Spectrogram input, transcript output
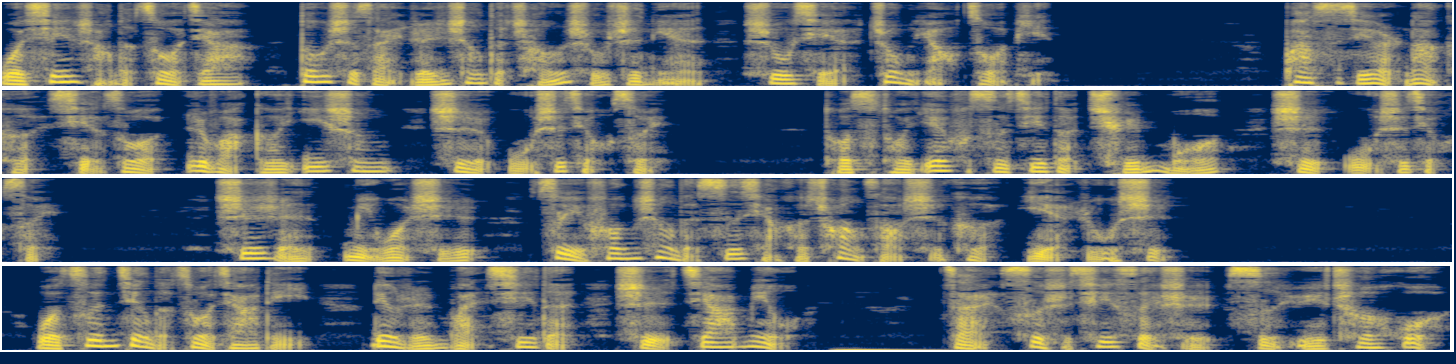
我欣赏的作家都是在人生的成熟之年书写重要作品。帕斯捷尔纳克写作《日瓦戈医生》是五十九岁，托斯托耶夫斯基的《群魔》是五十九岁，诗人米沃什最丰盛的思想和创造时刻也如是。我尊敬的作家里，令人惋惜的是加缪，在四十七岁时死于车祸；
